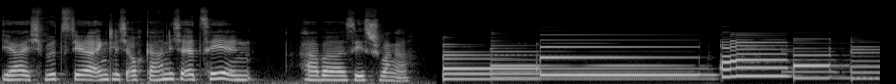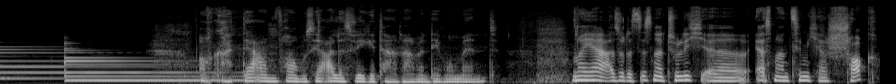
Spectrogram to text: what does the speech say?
ja, ich würde es dir eigentlich auch gar nicht erzählen, aber sie ist schwanger. der armen Frau muss ja alles wehgetan haben in dem Moment. Naja, also das ist natürlich äh, erstmal ein ziemlicher Schock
